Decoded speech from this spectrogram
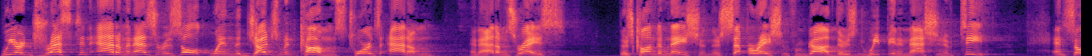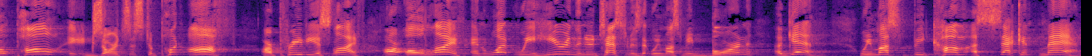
We are dressed in Adam, and as a result, when the judgment comes towards Adam and Adam's race, there's condemnation, there's separation from God, there's weeping and gnashing of teeth. And so Paul exhorts us to put off our previous life, our old life. And what we hear in the New Testament is that we must be born again. We must become a second man.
